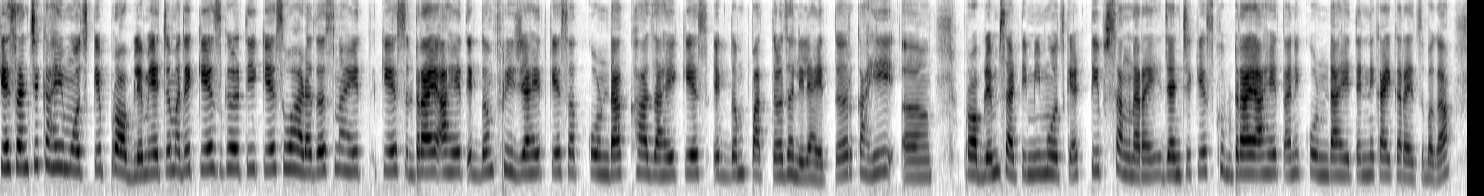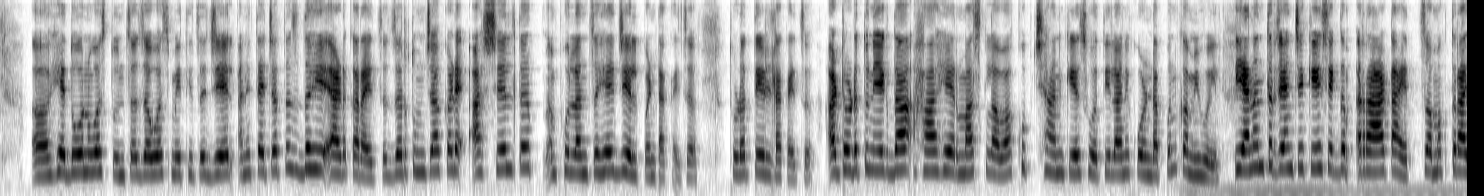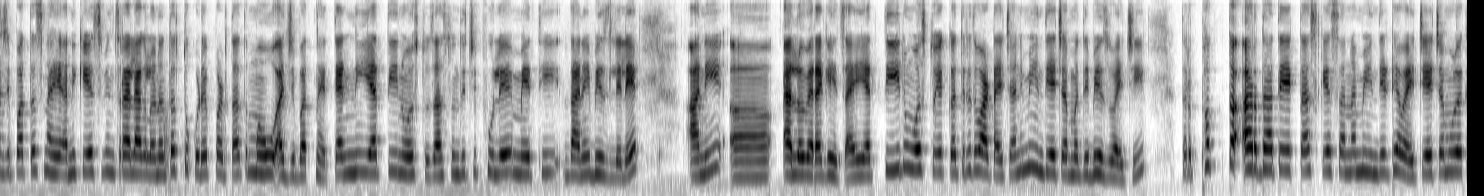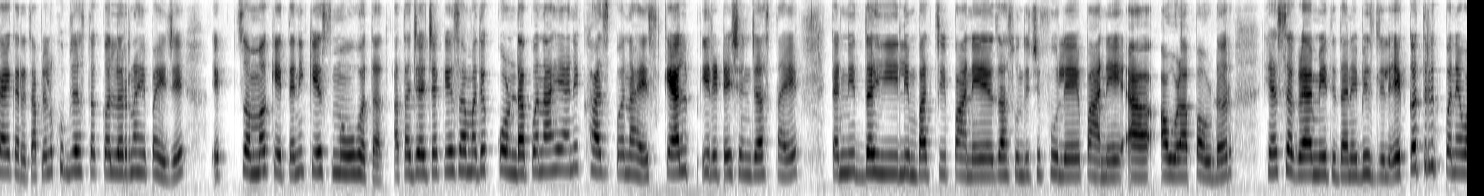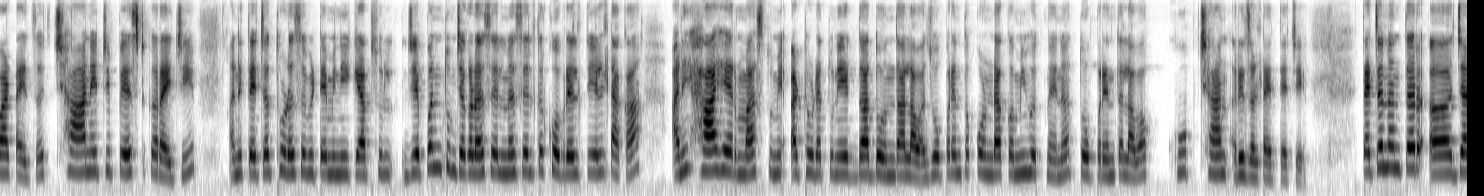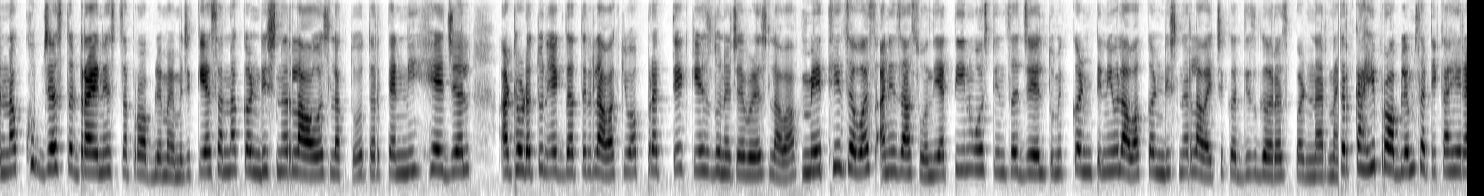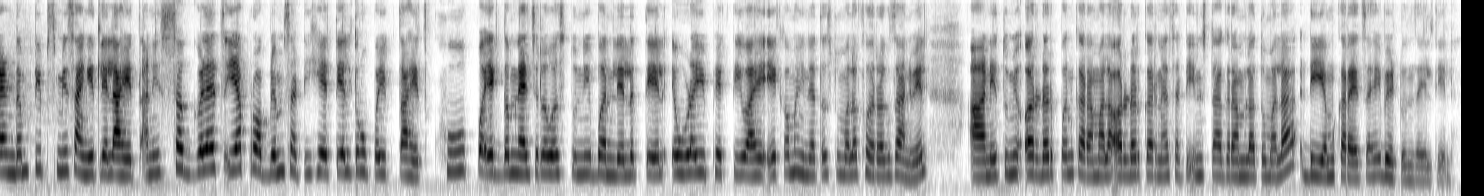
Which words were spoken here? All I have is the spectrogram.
केसांचे काही मोजके प्रॉब्लेम याच्यामध्ये केस गळती केस वाढतच नाहीत केस ड्राय आहेत एकदम फ्रीज आहेत केसात कोंडा खाज आहे केस एकदम पातळ झालेले आहेत. तर काही प्रॉब्लेमसाठी मी मोजक्या टिप्स सांगणार आहे. ज्यांचे केस खूप ड्राय आहेत आणि कोंडा आहे त्यांनी काय करायचं बघा. हे दोन वस्तूंचं जवस मेथीचं जेल आणि त्याच्यातच दही ॲड करायचं. जर तुमच्याकडे असेल तर फुलांचं हे जेल पण टाकायचं. थोडं तेल टाकायचं. आठवड्यातून एकदा हा हेअर मास्क लावा. खूप छान केस होतील आणि कोंडा पण कमी होईल. यानंतर ज्यांचे केस एकदम राट आहेत चमक तर अजिबातच नाही आणि केस विंचरायला लागल्यानंतर तुकडे पडतात. मऊ अजिबात नाही त्यांनी या तीन वस्तू जास्वंदीची फुले मेथी दाणे भिजलेले आणि ॲलोवेरा घ्यायचा आहे. या तीन वस्तू एकत्रित वाटायच्या आणि मेहंदी याच्यामध्ये भिजवायची. तर फक्त अर्धा ते एक तास केसांना मेहंदी ठेवायची. याच्यामुळे काय करायचं? आपल्याला खूप जास्त कलर नाही पाहिजे. एक चमक येते आणि केस मऊ होतात. आता ज्याच्या केसामध्ये कोंडा पण आहे आणि खाज पण आहे स्कॅल्प इरिटेशन जास्त आहे त्यांनी दही लिंबाची पाने जास्वंदीची फुले पाने आवळा पावडर ह्या सगळ्या मेथीदाने भिजलेले. एकत्रितपणे वाटायचं छान याची पेस्ट करायची आणि त्याच्यात थोडंसं विटॅमिन ई कॅप्सूल जे पण तुमच्याकडे असेल नसेल तर खोबरेल तेल टाका आणि हा हेअर मास्क तुम्ही आठवड्यातून एकदा दोनदा लावा. जोपर्यंत कोंडा कमी होत नाही ना तोपर्यंत लावा. खूप छान रिझल्ट आहेत त्याचे. त्याच्यानंतर ज्यांना खूप जास्त ड्रायनेसचा प्रॉब्लेम आहे म्हणजे केसांना कंडिशनर लावावाच लागतो तर त्यांनी हे जेल आठवड्यातून एकदा तरी लावा किंवा प्रत्येक केस धुण्याच्या वेळेस लावा. मेथी जवस आणि जास्वंद या तीन गोष्टींचं जेल तुम्ही कंटिन्यू लावा. कंडिशनर लावायची कधीच गरज पडणार नाही. तर काही प्रॉब्लेमसाठी काही रॅन्डम टिप्स मी सांगितलेल्या आहेत आणि सगळ्याच या प्रॉब्लेमसाठी हे तेल तर उपयुक्त आहेच खूप एकदम नॅचरल वस्तूंनी बनलेलं तेल एवढं इफेक्टिव्ह आहे. एका महिन्यातच तुम्हाला फरक जाणवेल. आणि तुम्ही ऑर्डर पण करा. मला ऑर्डर करण्यासाठी इंस्टाग्रामला तुम्हाला डी एम करायचं आहे. भेटून जाईल. तेल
